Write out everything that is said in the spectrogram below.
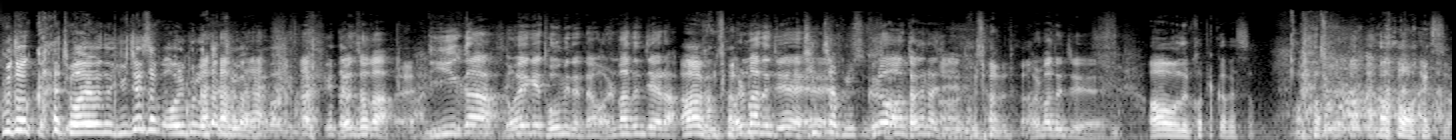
구독과 좋아요는 유재석 얼굴로 딱 들어가요. 연서가 네가 너에게 도움이 된다면 얼마든지 해라. 아 감사합니다. 얼마든지 해. 진짜 그럴 수 있어요. 그럼 당연하지. 감사합니다. 얼마든지 해. 아 오늘 커피값 했어. 어, 했어.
